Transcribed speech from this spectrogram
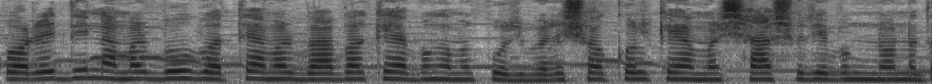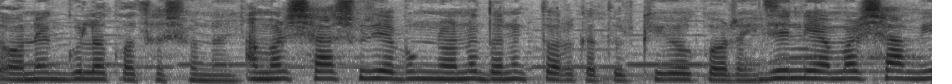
পরের দিন আমার বউ বাতে আমার বাবাকে এবং আমার পরিবারের সকলকে আমার শাশুড়ি এবং ননদ অনেকগুলা কথা শোনায়। আমার শাশুড়ি এবং ননদ অনেক তর্কাতর্কিও করে। যিনি আমার স্বামী,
